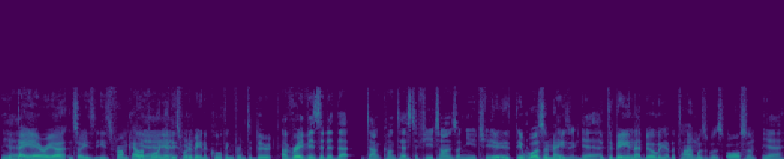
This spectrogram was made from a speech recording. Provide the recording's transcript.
Yeah, the Bay yeah. Area, and so he's he's from California. yeah, this would have been a cool thing for him to do. I've revisited that dunk contest a few times on YouTube. It, it was amazing. Yeah. And to be in that building at the time was, was awesome. yeah.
